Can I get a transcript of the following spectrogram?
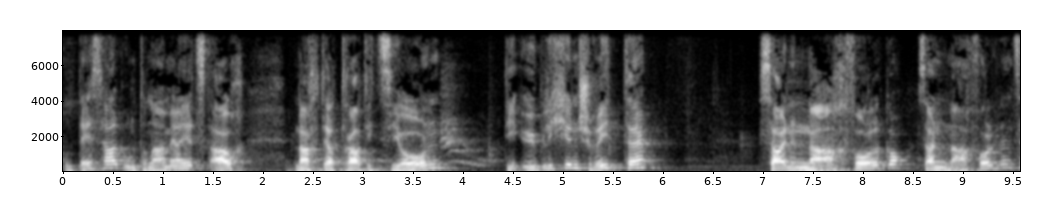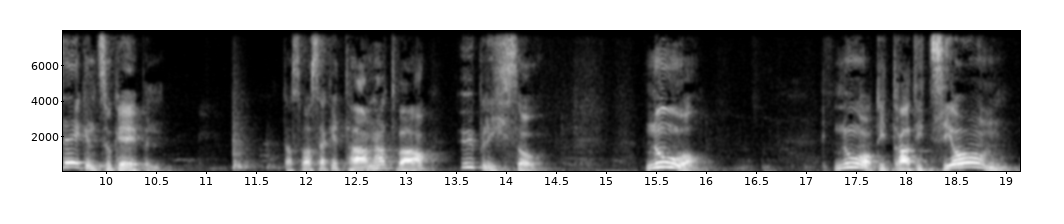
Und deshalb unternahm er jetzt auch nach der Tradition die üblichen Schritte, seinen Nachfolger, seinem Nachfolgenden Segen zu geben. Das, was er getan hat, war üblich so. Nur, nur die Tradition,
